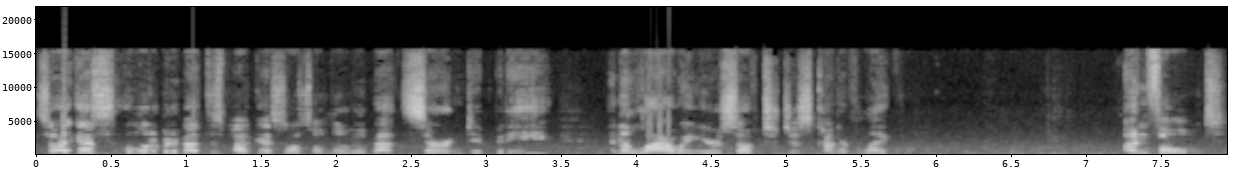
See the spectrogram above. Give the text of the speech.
So I guess a little bit about this podcast is also a little bit about serendipity and allowing yourself to just kind of like unfold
